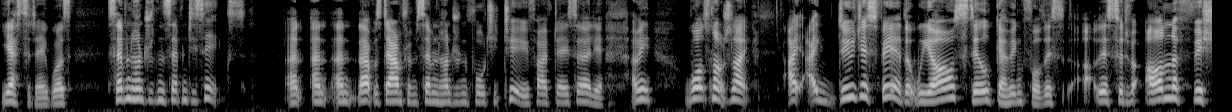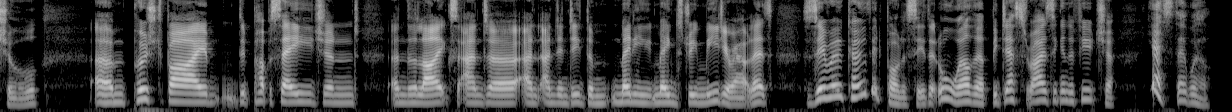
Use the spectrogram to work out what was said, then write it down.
yesterday was 776 and, and, and that was down from 742 five days earlier. I mean, what's not to like? I, I do just fear that we are still going for this uh, this sort of unofficial, um, pushed by the Pub Sage and and the likes, and uh, and and indeed the many mainstream media outlets, zero COVID policy. That oh well, there'll be deaths rising in the future. Yes, there will,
